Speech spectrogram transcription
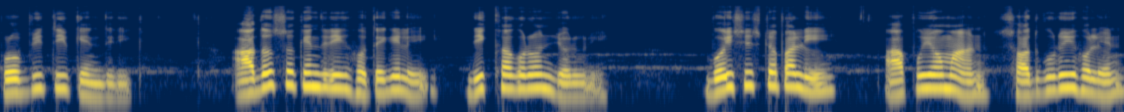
প্রবৃত্তি কেন্দ্রিক আদর্শ কেন্দ্রিক হতে গেলেই দীক্ষা গ্রহণ জরুরি। বৈশিষ্ট্যপালী আপুয়মান সদ্গুরুই হলেন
